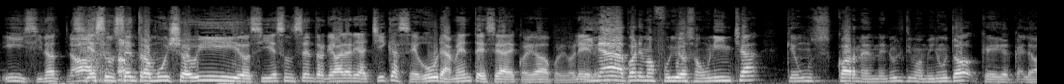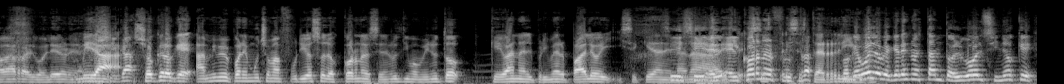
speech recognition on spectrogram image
y si no, No, si es un no. centro muy llovido, si es un centro que va al área chica, seguramente sea descolgado por el golero. y nada pone más furioso a un hincha que un corner en el último minuto que lo agarra el golero en la Mira, chica. yo creo que a mí me pone mucho más furioso los corners en el último minuto que van al primer palo y, y se quedan en Sí, la sí, nada. el, el corner terrible. Porque vos lo que querés no es tanto el gol, sino que,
